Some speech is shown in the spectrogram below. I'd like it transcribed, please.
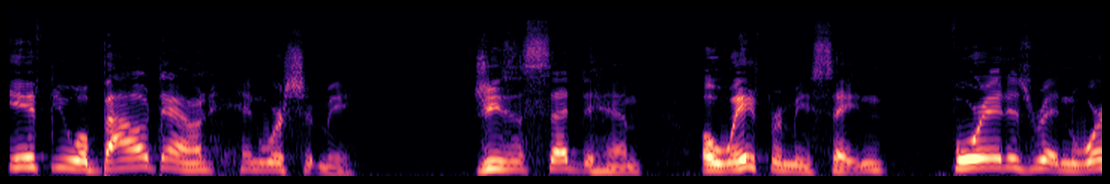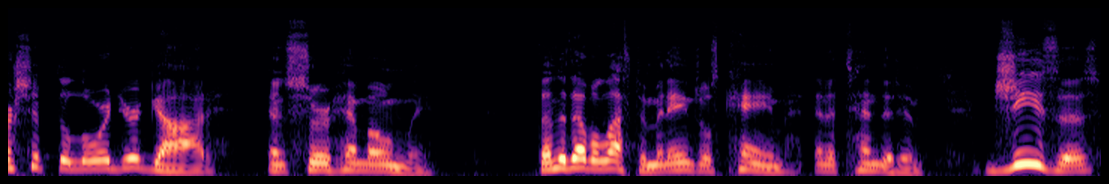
if you will bow down and worship me. Jesus said to him, Away from me, Satan, for it is written, Worship the Lord your God and serve him only. Then the devil left him, and angels came and attended him. Jesus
